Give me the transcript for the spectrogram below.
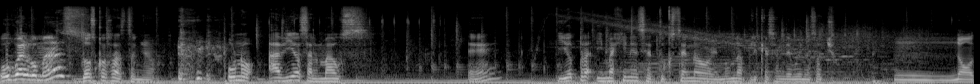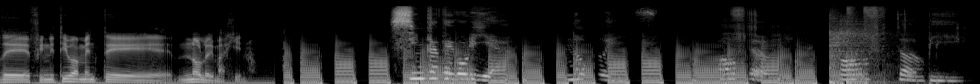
¿Hubo algo más? Dos cosas, Toño. Uno, adiós al mouse. ¿Eh? Y otra, imagínense a Tuxteno en una aplicación de Windows 8. Mm, no, definitivamente no lo imagino. Sin categoría. No place. Off topic. Off topic.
